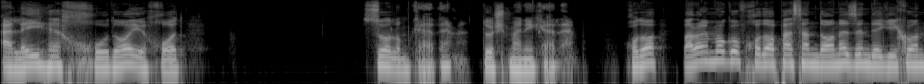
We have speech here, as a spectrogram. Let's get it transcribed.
علیه خدای خود ظلم کردیم دشمنی کردیم. خدا برای ما گفت خدا پسندانه زندگی کن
